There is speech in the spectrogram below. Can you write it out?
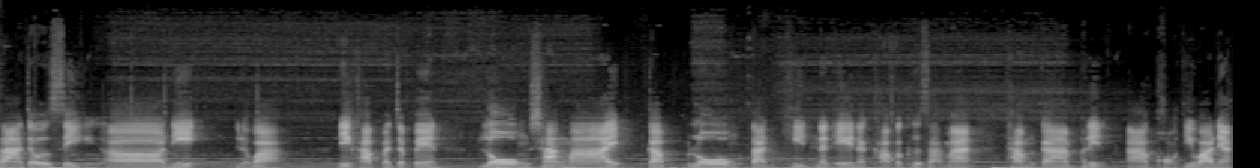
สร้างเจ้าสิ่งอ่อนี้หรือว่า นี่ครับมันจะเป็นโรงช่างไม้กับโรงตัดหินนั่นเองนะครับ ก็คือสามารถทำการผลิตอของที่ว่าเนี่ย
